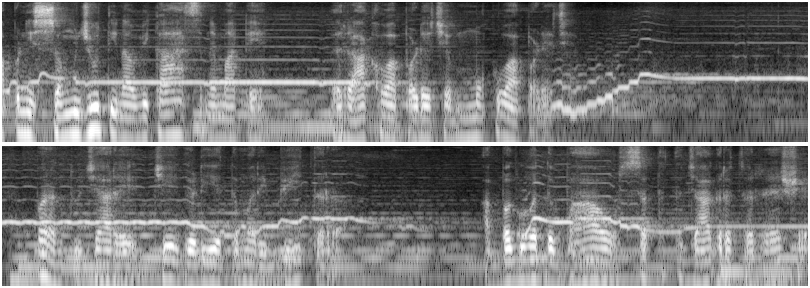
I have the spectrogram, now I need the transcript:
આપણી સમજૂતીના વિકાસને માટે રાખવા પડે છે, મૂકવા પડે છે. પરંતુ જ્યારે જે ઘડીએ તમારી ભીતર આ ભગવદ ભાવ સતત જાગૃત રહેશે,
